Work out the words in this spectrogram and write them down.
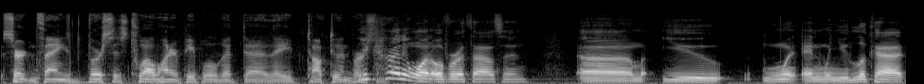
certain things versus 1,200 people that uh, they talk to in person? You kind of want over a thousand. Um, you want, and when you look at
